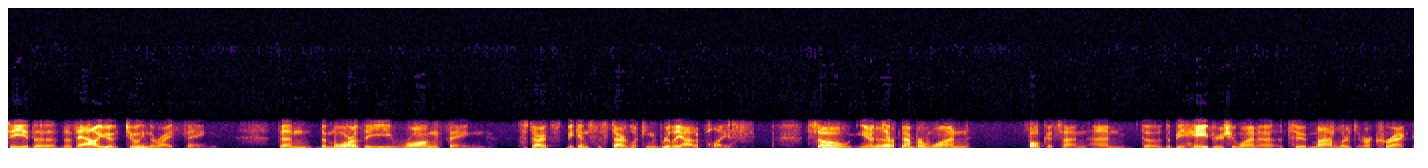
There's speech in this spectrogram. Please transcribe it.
see the, the value of doing the right thing, then the more the wrong thing starts begins to start looking really out of place. So, mm, you know, yeah. tip number one, focus on, on the, the behaviors you want to, to model or, or correct.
